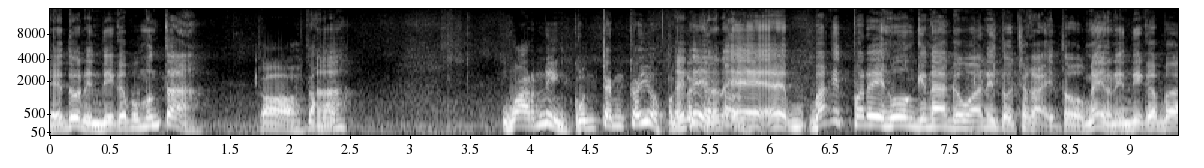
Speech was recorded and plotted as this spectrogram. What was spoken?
Eh doon, hindi ka pumunta. Oh, naku. Ha? Warning, contempt kayo. Pag Eh, ngayon, eh, eh, bakit pareho ang ginagawa nito tsaka ito? Ngayon, hindi ka ba...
